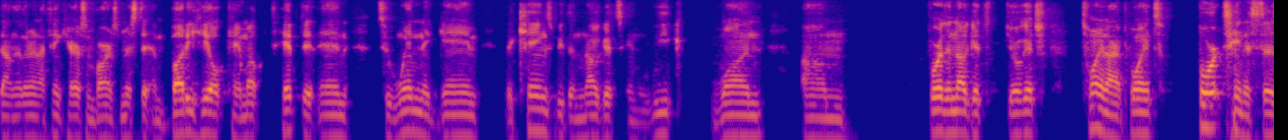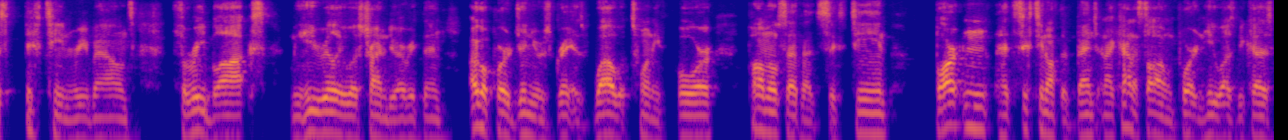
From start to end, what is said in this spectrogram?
down the other end. I think Harrison Barnes missed it, and Buddy Hield came up, tipped it in to win the game. The Kings beat the Nuggets in Week One. Um, for the Nuggets, Jokic, 29 points, 14 assists, 15 rebounds, three blocks. I mean, he really was trying to do everything. Michael Porter Jr. was great as well with 24. Paul Millsap had 16. Barton had 16 off the bench, and I kind of saw how important he was because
